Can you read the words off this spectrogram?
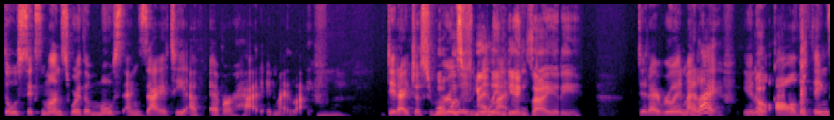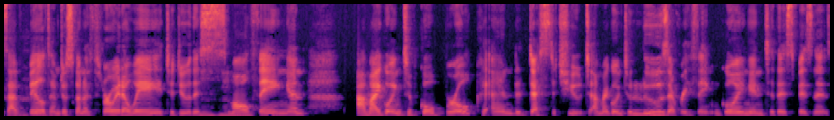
those six months were the most anxiety I've ever had in my life. Mm. Did I just ruin? what was fueling the anxiety? Did I ruin my life? You know, okay. all the things I've built, I'm just going to throw it away to do this mm-hmm. small thing. And am I going to go broke and destitute? Am I going to lose everything going into this business?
